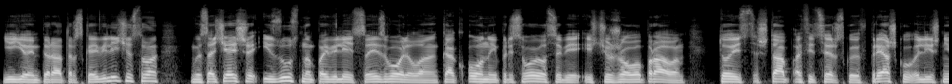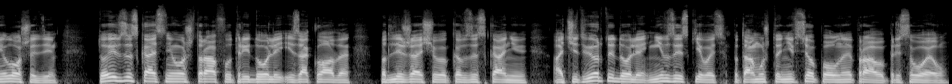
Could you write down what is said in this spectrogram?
ее императорское величество, высочайше из устно повелеть соизволило, как он и присвоил себе из чужого права, то есть штаб-офицерскую впряжку лишней лошади, то и взыскать с него штрафу три доли из оклада, подлежащего ко взысканию, а четвертой доли не взыскивать, потому что не все полное право присвоил.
